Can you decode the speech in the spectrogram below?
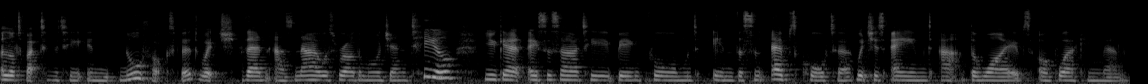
a lot of activity in North Oxford, which then, as now, was rather more genteel. You get a society being formed in the St Ebbe's Quarter, which is aimed at the wives of working men.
